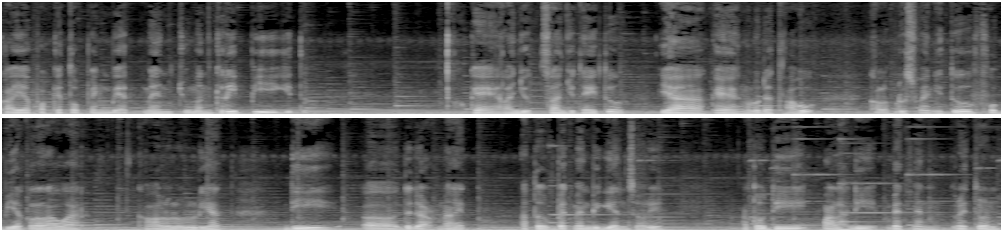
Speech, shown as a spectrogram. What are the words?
Kayak pakai topeng Batman cuman creepy gitu. Oke lanjut. Selanjutnya itu ya kayak yang lo udah tahu kalau Bruce Wayne itu fobia kelelawar. Kalau lu lihat di uh, The Dark Knight atau Batman Begins sorry atau di malah di Batman Return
